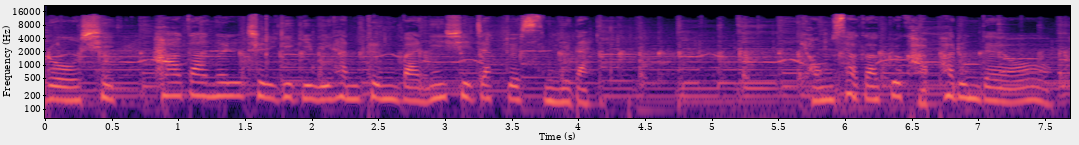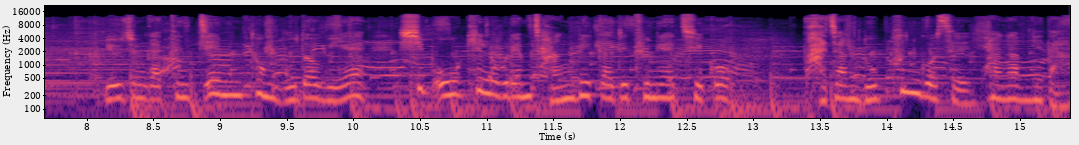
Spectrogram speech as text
오롯이 하강을 즐기기 위한 등반이 시작됐습니다. 경사가 꽤 가파른데요. 요즘 같은 찜통 무더위에 15kg 장비까지 등에 지고 가장 높은 곳을 향합니다.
